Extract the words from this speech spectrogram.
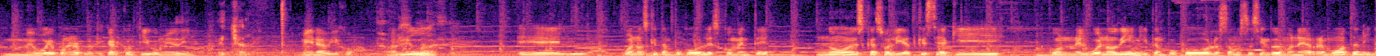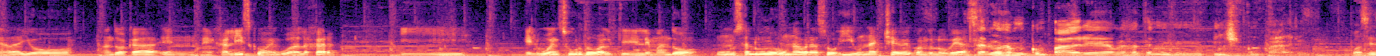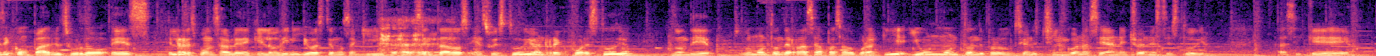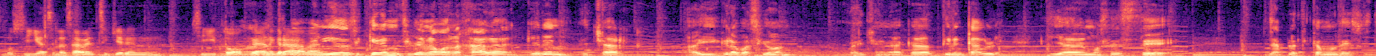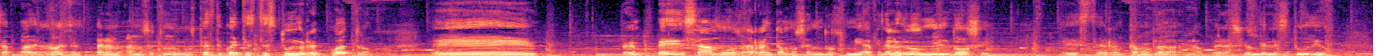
me voy a poner a platicar contigo, mi Odín. Échale. Mira, viejo, a mí, el, bueno, es que tampoco les comenté, no es casualidad que esté aquí con el buen Odín y tampoco lo estamos haciendo de manera remota ni nada. Yo ando acá en, en Jalisco, en Guadalajara, y el buen zurdo al que le mando un saludo, un abrazo y una cheve cuando lo vea. Saludos a mi compadre, abrazate a mi pinche compadre. Pues ese compadre, el zurdo, es el responsable de que Lodin y yo estemos aquí sentados en su estudio, en Rec 4 Studio, donde pues, un montón de raza ha pasado por aquí y un montón de producciones chingonas se han hecho en este estudio. Así que, pues si ya se la saben, si quieren, si tocan, graban. Bienvenidos, si quieren, si vienen a Guadalajara, quieren echar ahí grabación, echen acá, tiren cable. Y ya vemos este, ya platicamos de eso, está padre, ¿no? A nosotros nos gusta este cuento, este estudio Red 4. eh, empezamos, arrancamos en 2000, a finales de 2012, este, arrancamos la, operación del estudio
